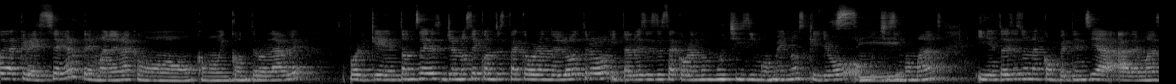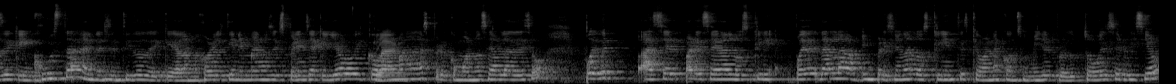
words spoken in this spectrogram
pueda crecer de manera como, como incontrolable, porque entonces yo no sé cuánto está cobrando el otro y tal vez este está cobrando muchísimo menos que yo o muchísimo más. Y entonces es una competencia, además de que injusta, en el sentido de que a lo mejor él tiene menos experiencia que yo y cobra más, pero como no se habla de eso, puede hacer parecer a los puede dar la impresión a los clientes que van a consumir el producto o el servicio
